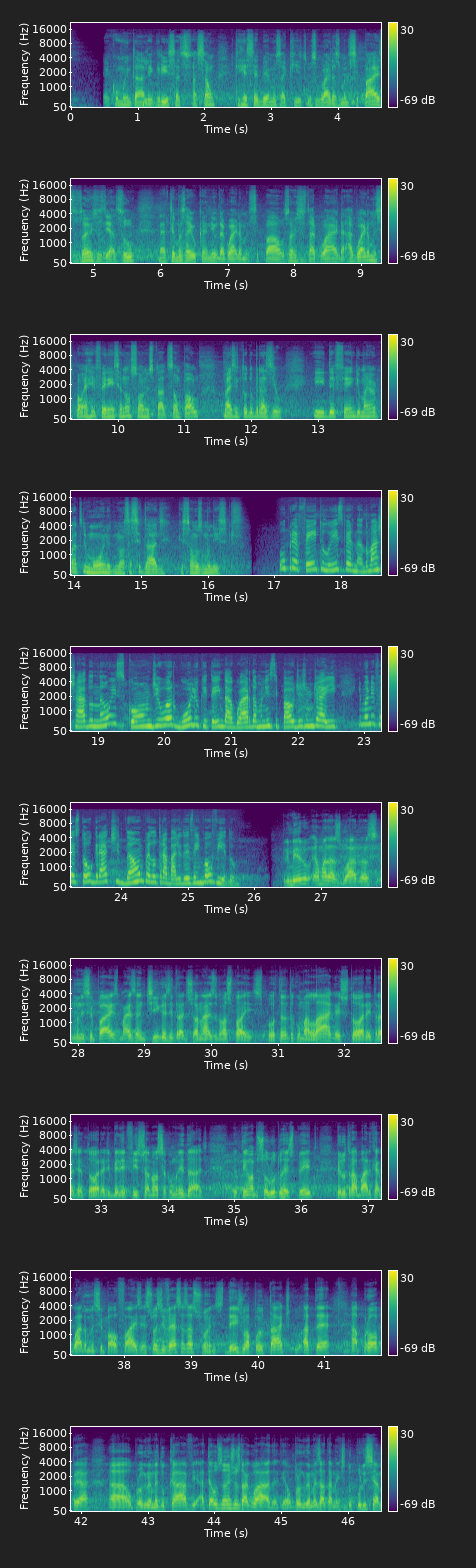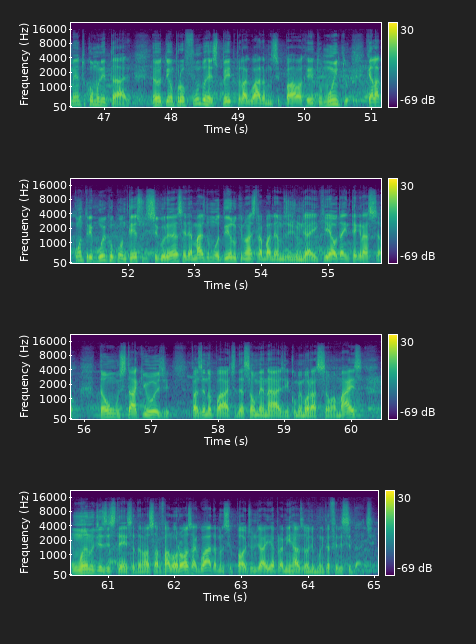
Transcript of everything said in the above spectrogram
É com muita alegria e satisfação que recebemos aqui os guardas municipais, os Anjos de Azul. Né? Temos aí o canil da Guarda Municipal, os Anjos da Guarda. A Guarda Municipal é referência não só no estado de São Paulo, mas em todo o Brasil. E defende o maior patrimônio de nossa cidade, que são os munícipes. O prefeito Luiz Fernando Machado não esconde o orgulho que tem da Guarda Municipal de Jundiaí e manifestou gratidão pelo trabalho desenvolvido. Primeiro, é uma das guardas municipais mais antigas e tradicionais do nosso país, portanto, com uma larga história e trajetória de benefício à nossa comunidade. Eu tenho um absoluto respeito pelo trabalho que a Guarda Municipal faz em suas diversas ações, desde o apoio tático até a própria, a, o programa Educave, até os Anjos da Guarda, que é um programa exatamente do policiamento comunitário. Então, eu tenho um profundo respeito pela Guarda Municipal, acredito muito que ela contribui com o contexto de segurança, ainda mais do modelo que nós trabalhamos em Jundiaí, que é o da integração. Então, então, estar aqui hoje fazendo parte dessa homenagem e comemoração a mais um ano de existência da nossa valorosa Guarda Municipal de Jundiaí é para mim razão de muita felicidade.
